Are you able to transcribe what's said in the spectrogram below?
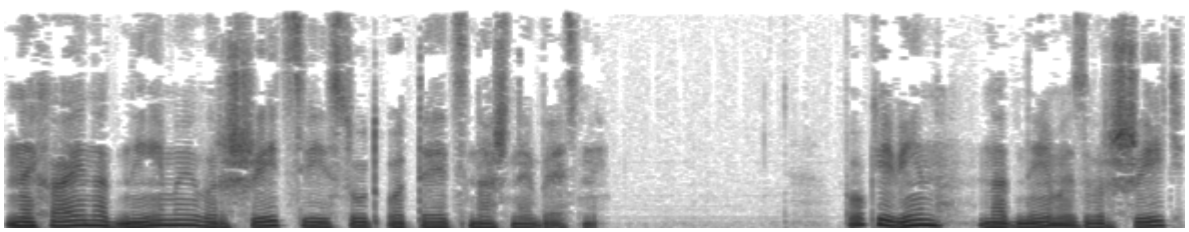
Нехай над ними вершить свій суд Отець наш Небесний. Поки він над ними звершить,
